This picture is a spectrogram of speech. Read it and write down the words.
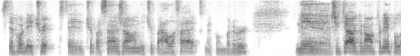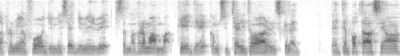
c'était pas des trips, c'était des trips à Saint-Jean, des trips à Halifax, mais comme whatever. Mais euh, j'étais à Grand Prix pour la première fois en 2007-2008. Ça m'a vraiment marqué d'être comme sur le territoire où la, la déportation,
